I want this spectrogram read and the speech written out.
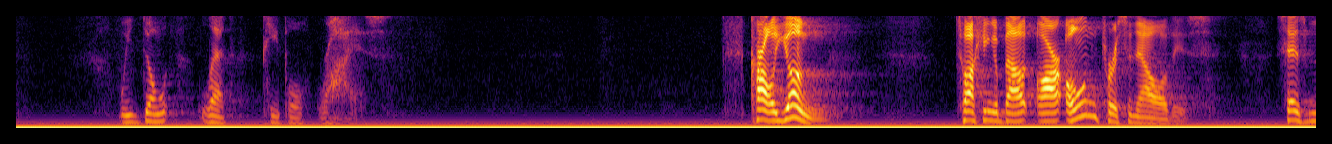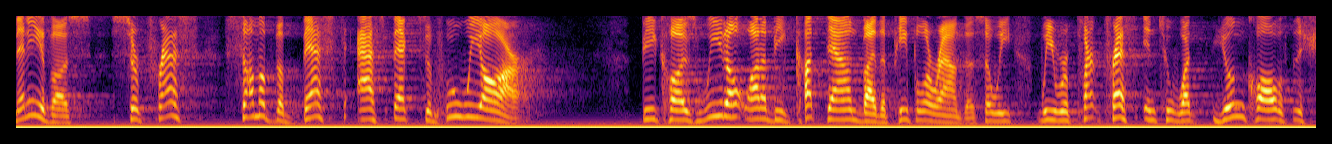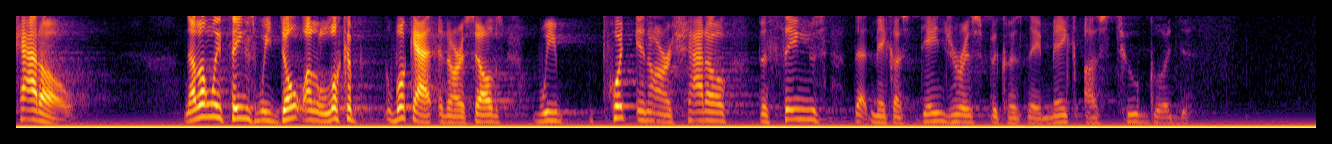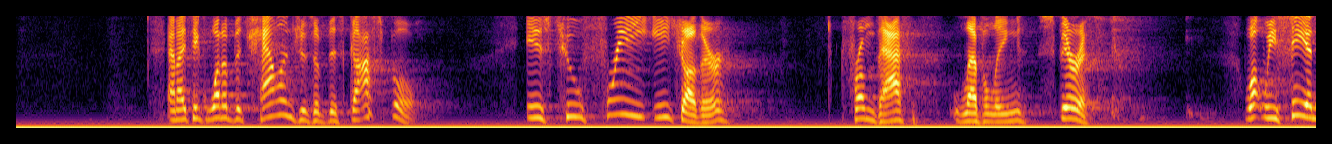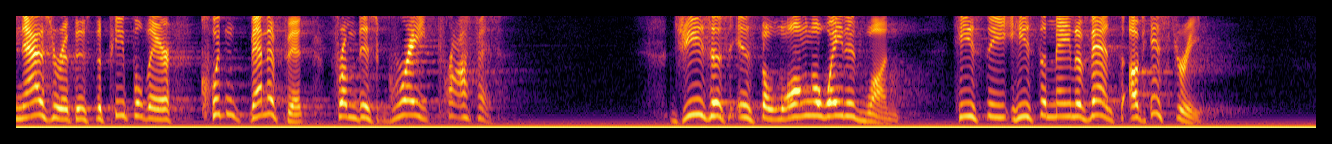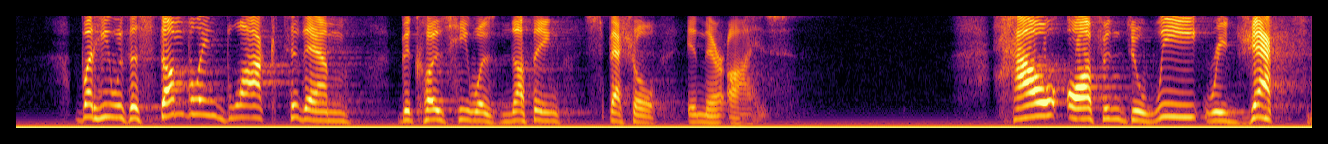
We don't let people rise. Carl Jung, talking about our own personalities, says many of us suppress some of the best aspects of who we are because we don't want to be cut down by the people around us. So we, we repress into what Jung calls the shadow. Not only things we don't want to look, up, look at in ourselves, we put in our shadow the things that make us dangerous because they make us too good. And I think one of the challenges of this gospel is to free each other from that leveling spirit. What we see in Nazareth is the people there couldn't benefit from this great prophet. Jesus is the long awaited one. He's the, he's the main event of history. But he was a stumbling block to them because he was nothing special in their eyes. How often do we reject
